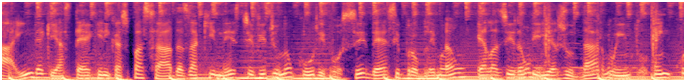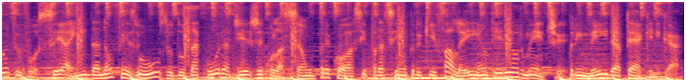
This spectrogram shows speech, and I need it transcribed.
Ainda que as técnicas passadas aqui neste vídeo não cure você desse problemão, elas irão lhe ajudar muito, enquanto você ainda não fez o uso do da cura de ejaculação precoce para sempre que falei anteriormente. Primeira técnica.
